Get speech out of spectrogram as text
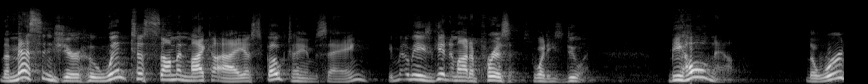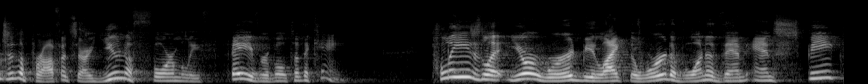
The messenger who went to summon Micaiah spoke to him, saying, he's getting him out of prison, is what he's doing. Behold, now, the words of the prophets are uniformly favorable to the king. Please let your word be like the word of one of them and speak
